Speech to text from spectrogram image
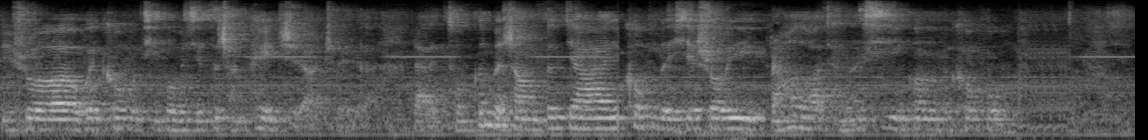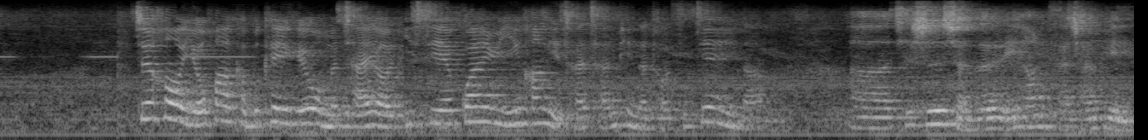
比如说为客户提供一些资产配置啊之类的。来从根本上增加客户的一些收益，然后的话才能吸引更多的客户。最后，油画可不可以给我们才有一些关于银行理财产品的投资建议呢？呃，其实选择银行理财产品，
